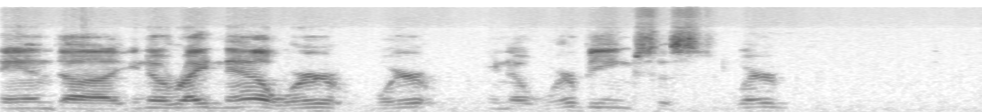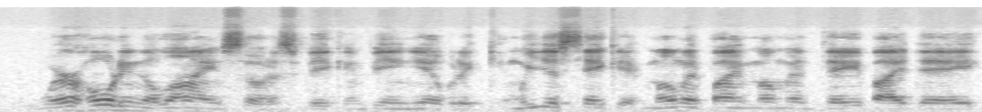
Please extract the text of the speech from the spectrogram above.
And, uh, you know, right now we're, we're, you know, we're being, we're, we're holding the line, so to speak, and being able to, can we just take it moment by moment, day by day,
